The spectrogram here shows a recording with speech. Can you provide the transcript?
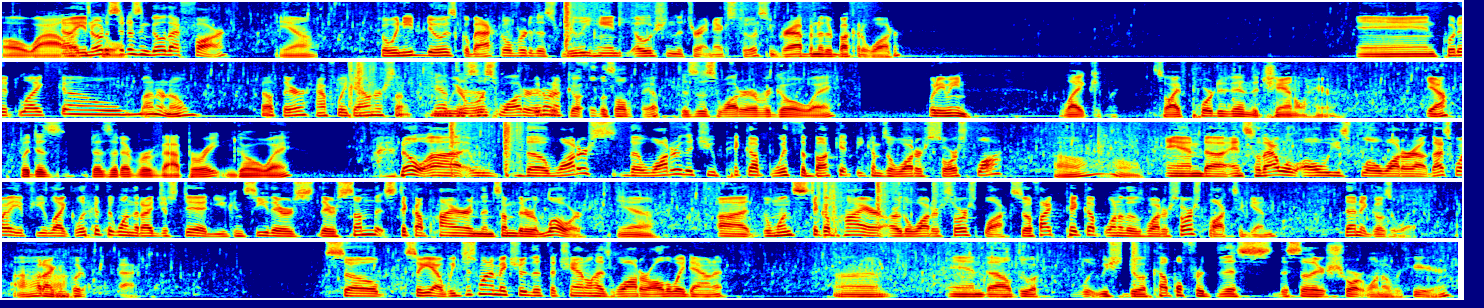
Oh wow. now you notice cool. it doesn't go that far. Yeah. So what we need to do is go back over to this really handy ocean that's right next to us and grab another bucket of water. And put it like, oh, I don't know, about there, halfway down or something. We does this water we don't ever have to go- fill this all the way up. Does this water ever go away? What do you mean? Like so I've poured it in the channel here. Yeah. But does does it ever evaporate and go away? No, uh, the water, the water that you pick up with the bucket becomes a water source block. Oh, and uh, and so that will always flow water out. That's why if you like look at the one that I just did, you can see there's there's some that stick up higher and then some that are lower. yeah. Uh, the ones stick up higher are the water source blocks. So if I pick up one of those water source blocks again, then it goes away. But I can Ah. put it right back. So so yeah, we just want to make sure that the channel has water all the way down it. Um, and I'll do a. We should do a couple for this this other short one over here.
